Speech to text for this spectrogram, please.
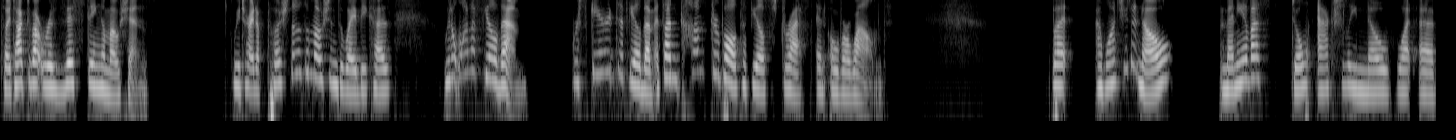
So I talked about resisting emotions. We try to push those emotions away because we don't want to feel them. We're scared to feel them. It's uncomfortable to feel stressed and overwhelmed. But I want you to know many of us don't actually know what a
